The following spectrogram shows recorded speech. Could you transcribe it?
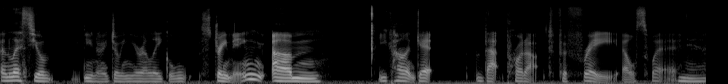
unless you're you know doing your illegal streaming. Um, you can't get that product for free elsewhere. Yeah.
